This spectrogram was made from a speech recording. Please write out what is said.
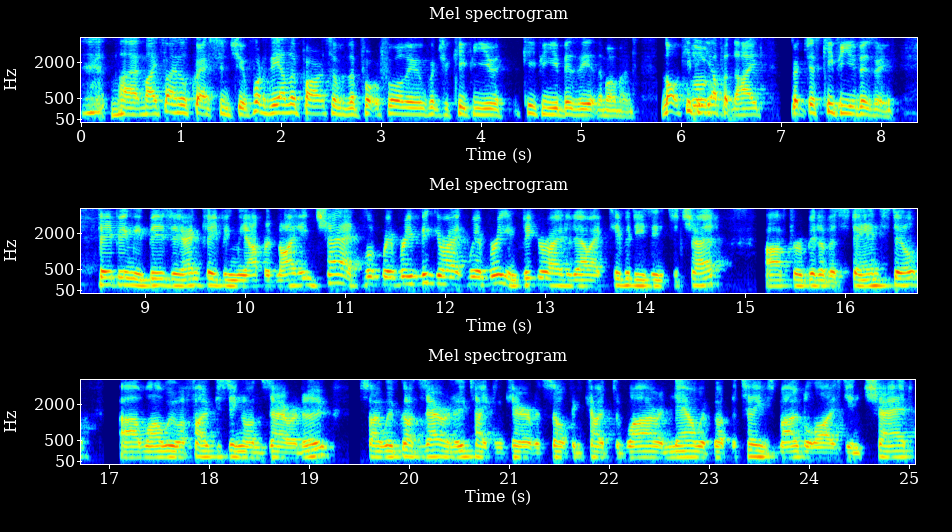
my my final question to you: What are the other parts of the portfolio which are keeping you keeping you busy at the moment? Not keeping look, you up at night, but just keeping you busy. Keeping me busy and keeping me up at night. In Chad, look, we've reinvigorated we've reinvigorated our activities into Chad after a bit of a standstill uh, while we were focusing on Zaranou. So we've got Zaranou taking care of itself in Cote d'Ivoire, and now we've got the teams mobilised in Chad.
